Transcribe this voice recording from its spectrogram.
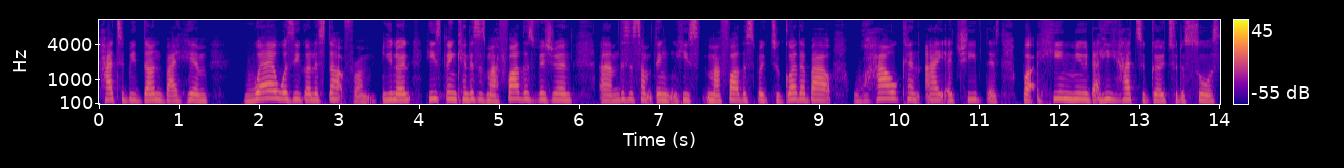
had to be done by him where was he going to start from? You know, he's thinking, this is my father's vision. Um, this is something he's my father spoke to God about. How can I achieve this? But he knew that he had to go to the source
